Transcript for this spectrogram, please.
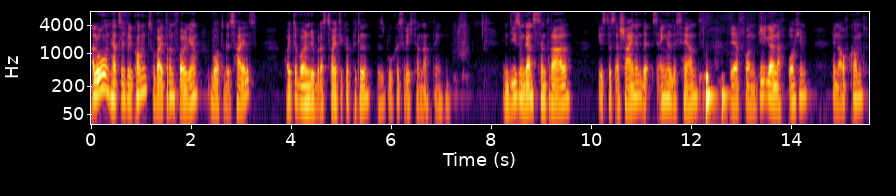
Hallo und herzlich willkommen zur weiteren Folge Worte des Heils. Heute wollen wir über das zweite Kapitel des Buches Richter nachdenken. In diesem ganz zentral ist das Erscheinen des Engel des Herrn, der von Gilgal nach Bochim hinaufkommt,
